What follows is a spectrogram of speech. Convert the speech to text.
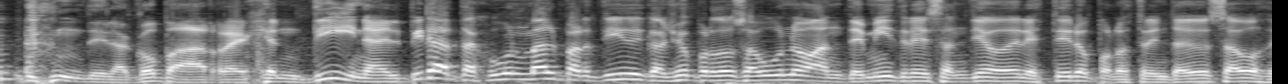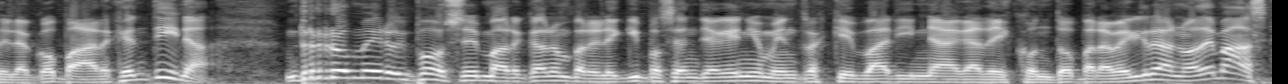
de la Copa Argentina. El Pirata jugó un mal partido y cayó por 2 a 1 ante Mitre Santiago del Estero por los 32 avos de la Copa Argentina. Romero y Pose marcaron para el equipo santiagueño, mientras que Barinaga descontó para Belgrano. Además,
